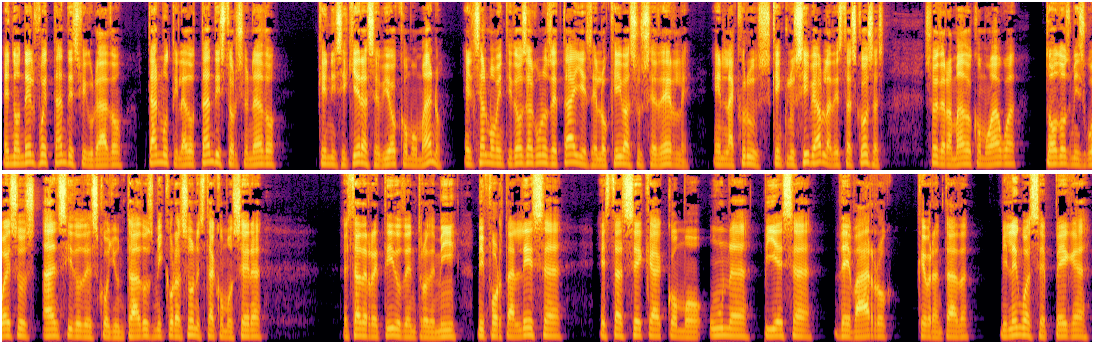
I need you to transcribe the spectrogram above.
en donde Él fue tan desfigurado, tan mutilado, tan distorsionado, que ni siquiera se vio como humano el Salmo 22 algunos detalles de lo que iba a sucederle en la cruz, que inclusive habla de estas cosas. soy derramado como agua, todos mis huesos han sido descoyuntados, mi corazón está como cera, está derretido dentro de mí, mi fortaleza está seca como una pieza de barro quebrantada, mi lengua se pega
